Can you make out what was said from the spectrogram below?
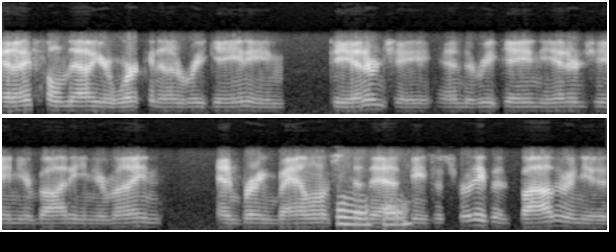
And I feel now you're working on regaining the energy and to regain the energy in your body and your mind and bring balance to that Mhm. because it's really been bothering you to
